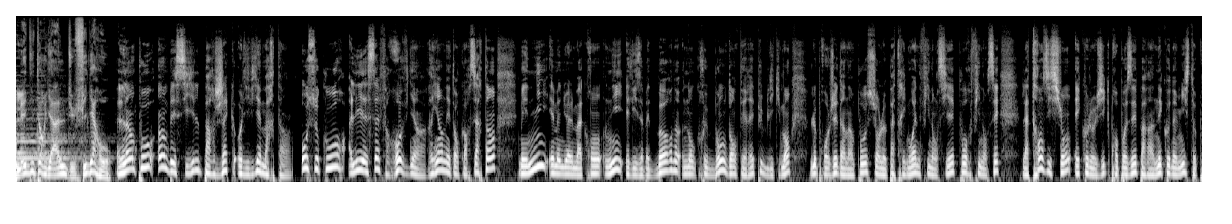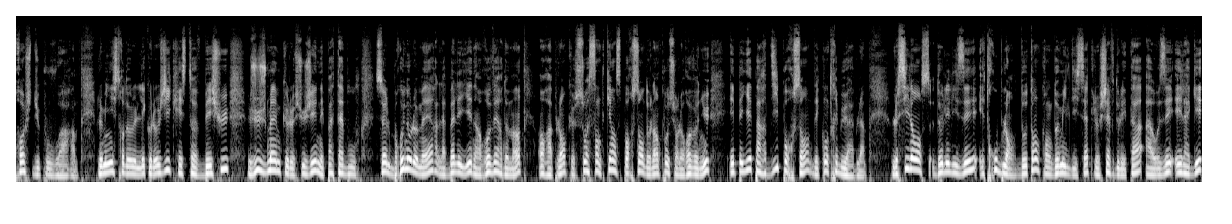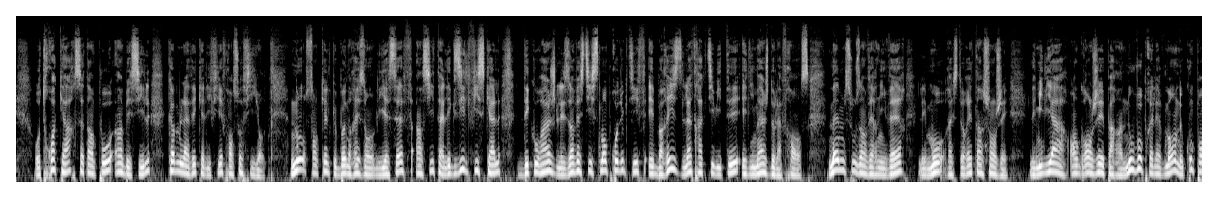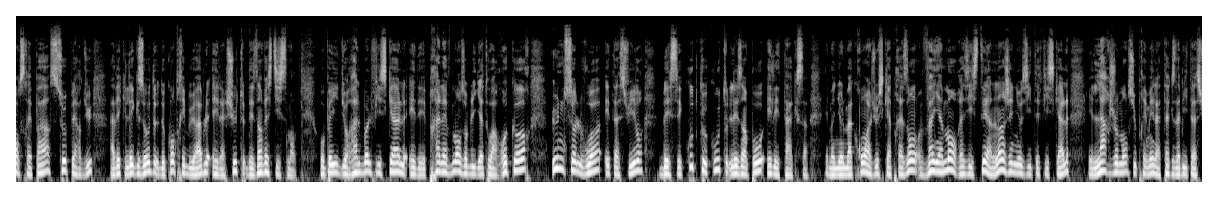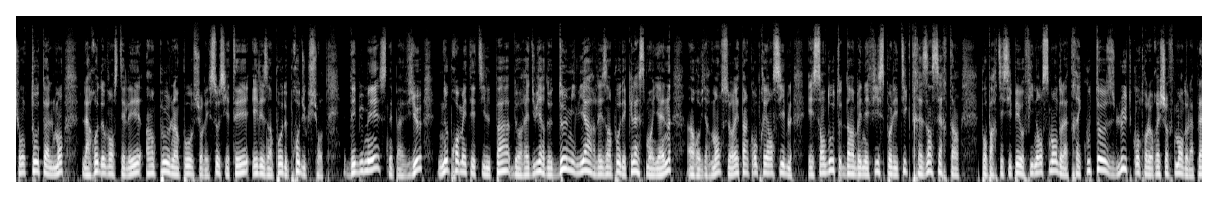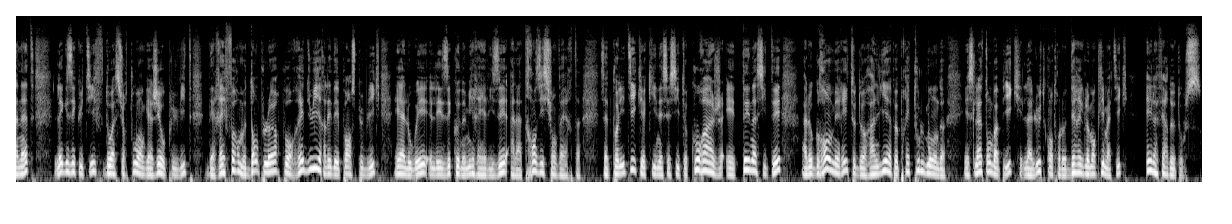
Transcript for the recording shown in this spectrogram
L'éditorial du Figaro. L'impôt imbécile par Jacques-Olivier Martin. Au secours, l'ISF revient. Rien n'est encore certain, mais ni Emmanuel Macron ni Elisabeth Borne n'ont cru bon d'enterrer publiquement le projet d'un impôt sur le patrimoine financier pour financer la transition écologique proposée par un économiste proche du pouvoir. Le ministre de l'écologie, Christophe Béchu, juge même que le sujet n'est pas tabou. Seul Bruno Le Maire l'a balayé d'un revers de main en rappelant que 75 de l'impôt sur le revenu est payé par 10% des contribuables. Le silence de l'Élysée est troublant, d'autant qu'en 2017, le chef de l'État a osé élaguer aux trois quarts cet impôt imbécile, comme l'avait qualifié François Fillon. Non sans quelques bonnes raisons, l'ISF incite à l'exil fiscal, décourage les investissements productifs et brise l'attractivité et l'image de la France. Même sous un vernis vert, les mots resteraient inchangés. Les milliards engrangés par un nouveau prélèvement ne compenseraient pas ceux perdus avec l'exode de contribuables et la chute des investissements. Au pays du ras-le-bol fiscal et des prélèvements obligatoires records, une seule voie est à suivre, baisser coûte que coûte les impôts et les taxes. Emmanuel Macron a jusqu'à présent vaillamment résisté à l'ingéniosité fiscale et largement supprimé la taxe d'habitation totalement, la redevance télé, un peu l'impôt sur les sociétés et les impôts de production. Début mai, ce n'est pas vieux, ne promettait-il pas de réduire de 2 milliards les impôts des classes moyennes un revirement serait incompréhensible et sans doute d'un bénéfice politique très incertain. Pour participer au financement de la très coûteuse lutte contre le réchauffement de la planète, l'exécutif doit surtout engager au plus vite des réformes d'ampleur pour réduire les dépenses publiques et allouer les économies réalisées à la transition verte. Cette politique qui nécessite courage et ténacité a le grand mérite de rallier à peu près tout le monde. Et cela tombe à pic, la lutte contre le dérèglement climatique est l'affaire de tous.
